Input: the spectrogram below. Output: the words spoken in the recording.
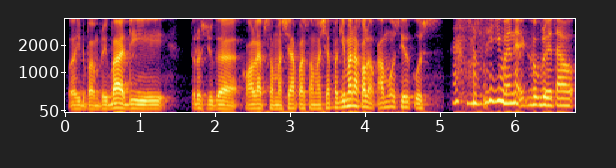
kehidupan pribadi, terus juga collab sama siapa sama siapa. Gimana kalau kamu sirkus? Maksudnya gimana ya gue boleh tahu?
